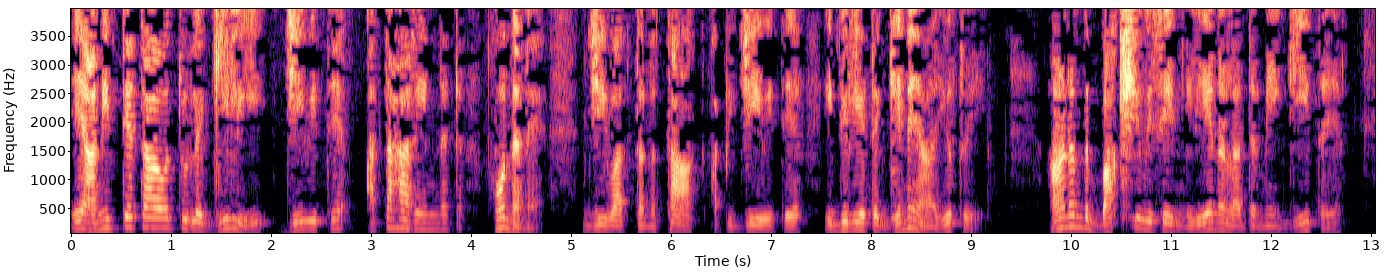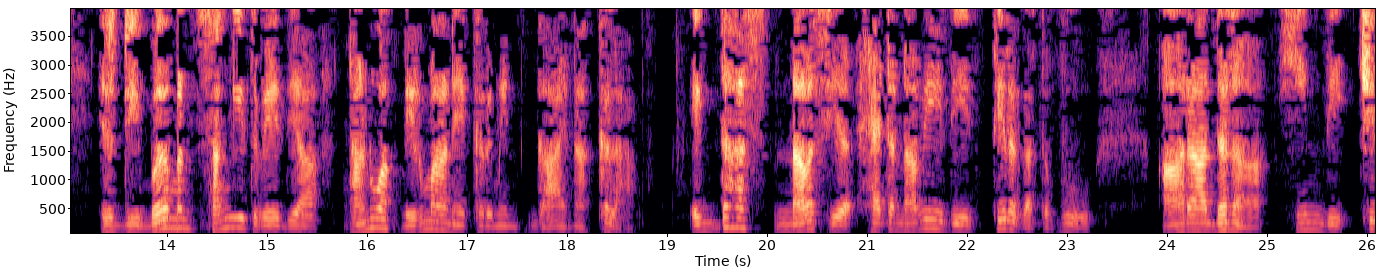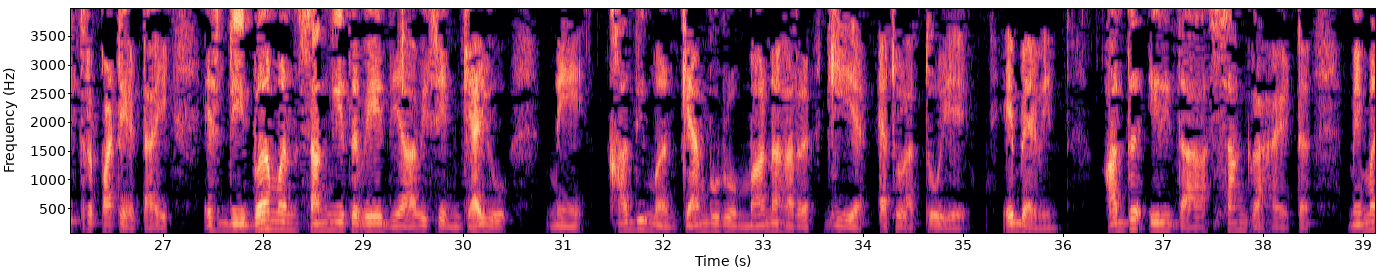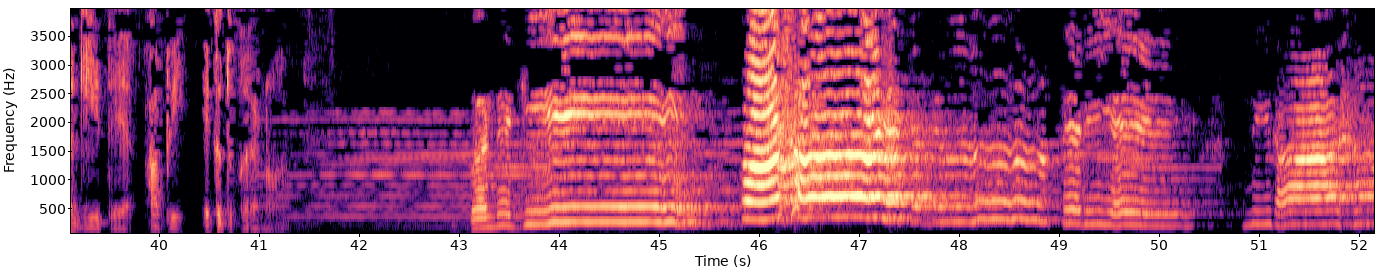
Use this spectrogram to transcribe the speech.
ඒ අනිත්‍යතාව තුල ගිලී ජීවිතය අතහරින්නට හොඳ නැහැ. ජීවත් වන තාක් අපි ජීවිතය ඉදිරියට ගෙන යා යුතුයි. ආනන්ද බක්ෂි විසින් ලියන ලද මේ ගීතය එස්.ඩී. බර්මන් සංගීතවේදියා තනුවක් නිර්මාණය කරමින් ගායනා කළා. 1969 දී තිරගත වූ ආරාධනා හින්දි චිත්‍රපටයටයි එස්.ඩී. බර්මන් සංගීතවේදියා විසින් ගැයූ මේ කදිම ගැඹුරු මනහර ගීය ඇතුළත් වූයේ. එබැවින් අද ඉරිදා සංග්‍රහයට මෙම ගීතය අපි එකතු කරනවා. बनगी आशा एक दिल तेरी ये निराशा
